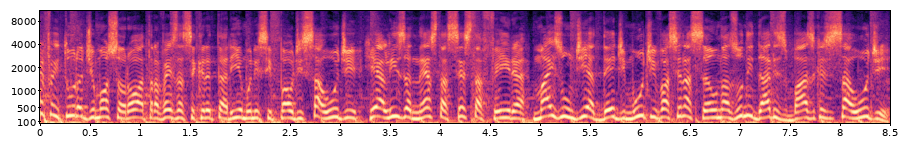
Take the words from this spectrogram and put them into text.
Prefeitura de Mossoró, através da Secretaria Municipal de Saúde, realiza nesta sexta-feira mais um dia D de multivacinação nas unidades básicas de saúde.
